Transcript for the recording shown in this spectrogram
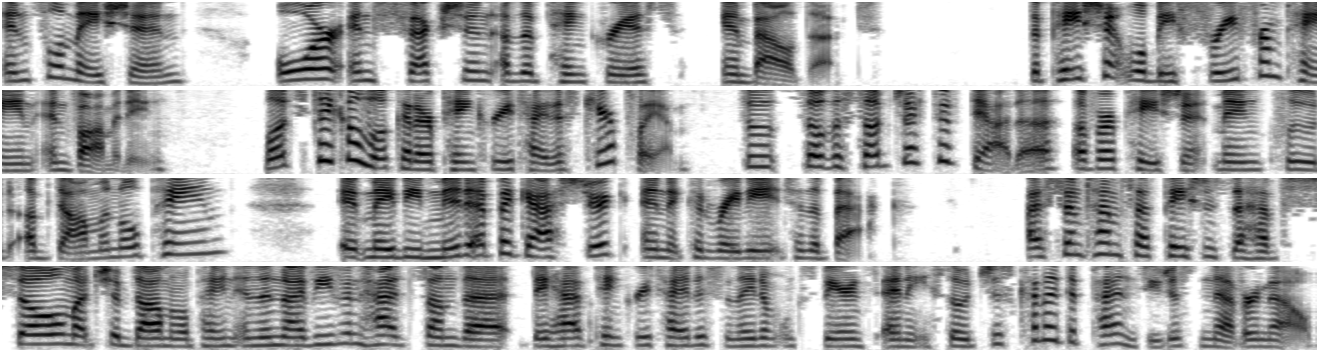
inflammation, or infection of the pancreas and bile duct. The patient will be free from pain and vomiting. Let's take a look at our pancreatitis care plan. So, the subjective data of our patient may include abdominal pain. It may be mid-epigastric and it could radiate to the back. I sometimes have patients that have so much abdominal pain, and then I've even had some that they have pancreatitis and they don't experience any. So it just kind of depends. You just never know.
